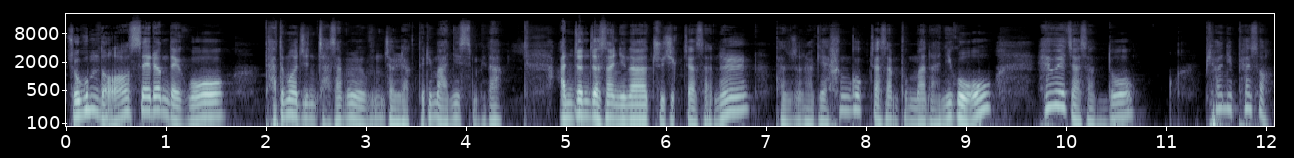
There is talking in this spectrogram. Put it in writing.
조금 더 세련되고 다듬어진 자산 배분 전략들이 많이 있습니다. 안전자산이나 주식자산을 단순하게 한국 자산뿐만 아니고 해외 자산도 편입해서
